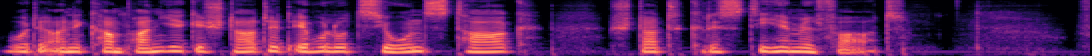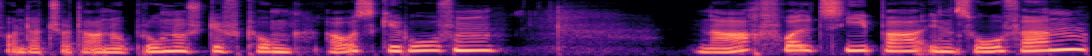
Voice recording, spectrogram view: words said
wurde eine Kampagne gestartet, Evolutionstag statt Christi Himmelfahrt, von der Giordano Bruno Stiftung ausgerufen nachvollziehbar insofern,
